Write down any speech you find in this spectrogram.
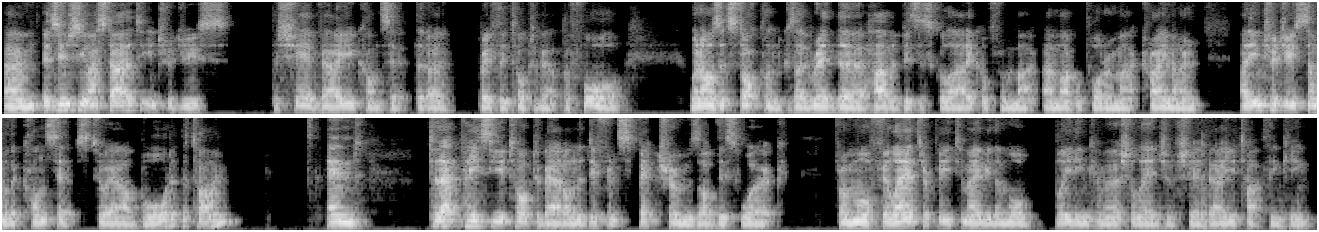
Um, it's interesting, I started to introduce the shared value concept that I briefly talked about before when I was at Stockland, because I'd read the Harvard Business School article from Mark, uh, Michael Porter and Mark Kramer, and I'd introduced some of the concepts to our board at the time. And to that piece you talked about on the different spectrums of this work, from more philanthropy to maybe the more bleeding commercial edge of shared value type thinking.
